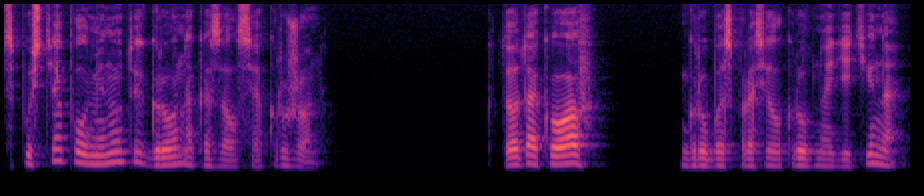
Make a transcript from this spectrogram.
Спустя полминуты Грон оказался окружен. «Кто таков?» – грубо спросил крупная детина,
